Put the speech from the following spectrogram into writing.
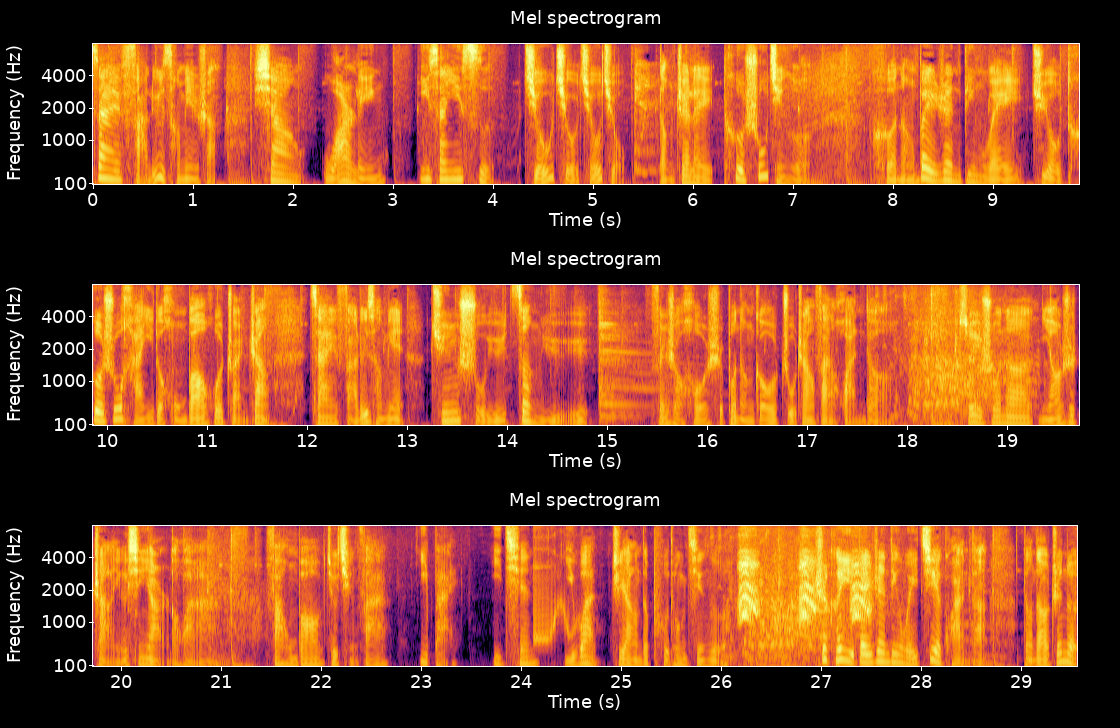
在法律层面上，像五二零、一三一四、九九九九等这类特殊金额，可能被认定为具有特殊含义的红包或转账，在法律层面均属于赠与，分手后是不能够主张返还的。所以说呢，你要是长一个心眼儿的话啊，发红包就请发一百。一千、一万这样的普通金额是可以被认定为借款的。等到真的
